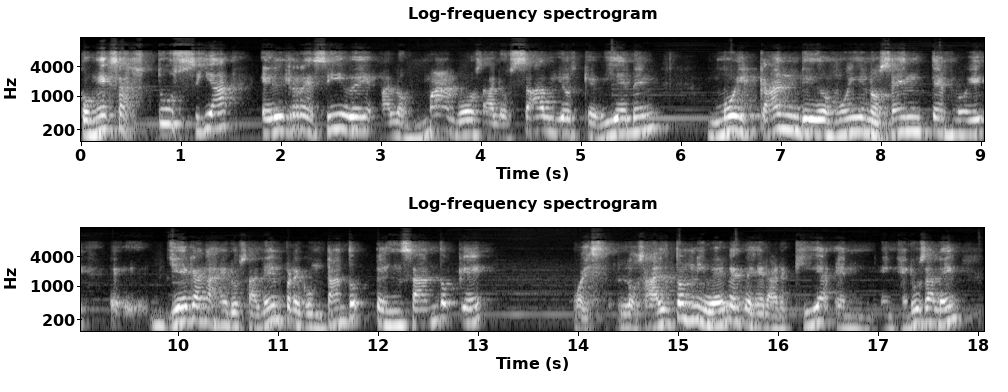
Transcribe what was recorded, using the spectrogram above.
Con esa astucia, él recibe a los magos, a los sabios que vienen muy cándidos, muy inocentes, muy eh, llegan a Jerusalén preguntando, pensando que pues los altos niveles de jerarquía en, Jerusalén,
